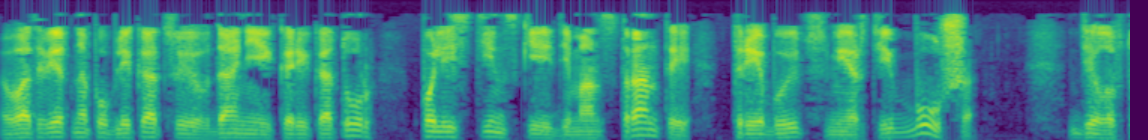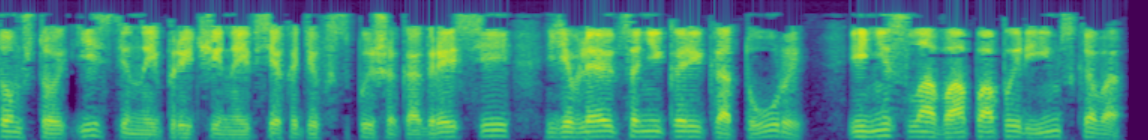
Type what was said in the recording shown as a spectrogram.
В ответ на публикацию в Дании карикатур палестинские демонстранты требуют смерти Буша. Дело в том, что истинной причиной всех этих вспышек агрессии являются не карикатуры, и не слова папы Римского,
